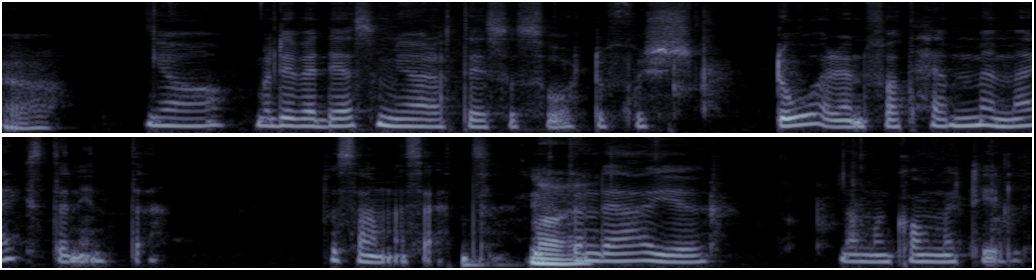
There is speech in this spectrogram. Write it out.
Ja. Ja, men det är väl det som gör att det är så svårt att förstå den, för att hemma märks den inte på samma sätt. Nej. Utan det är ju när man kommer till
